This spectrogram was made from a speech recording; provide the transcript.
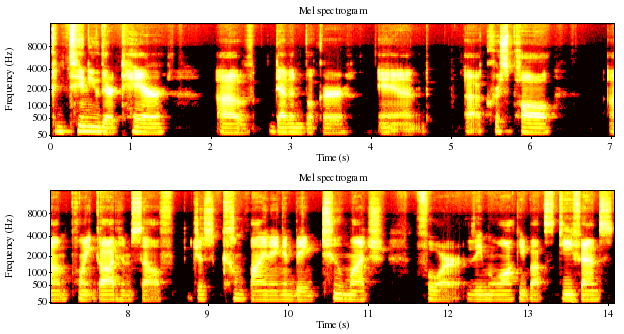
continue their tear of Devin Booker and uh, Chris Paul, um, point God himself, just combining and being too much for the Milwaukee Bucks defense.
